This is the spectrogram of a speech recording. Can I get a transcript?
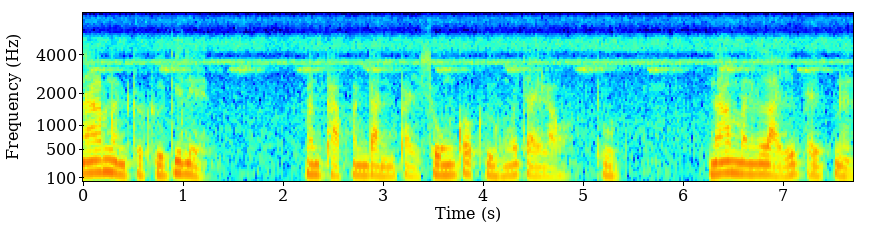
น้ำนั่นก็คือกิเลส มันผลักมันดันไปซุงก็คือหัวใจเรา ถูก น้ำมันไหลไปเนี่ย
